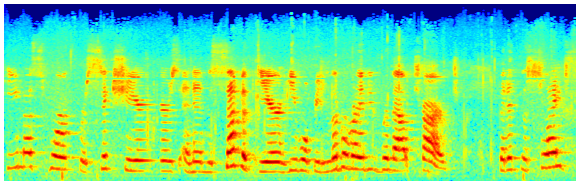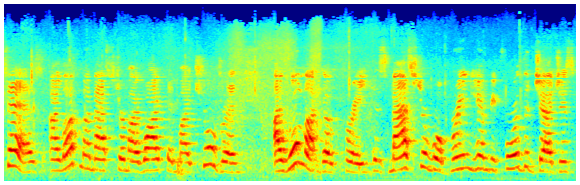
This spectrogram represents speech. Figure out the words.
he must work for six years, and in the seventh year he will be liberated without charge. But if the slave says, I love my master, my wife, and my children, I will not go free, his master will bring him before the judges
